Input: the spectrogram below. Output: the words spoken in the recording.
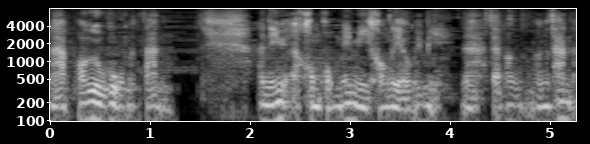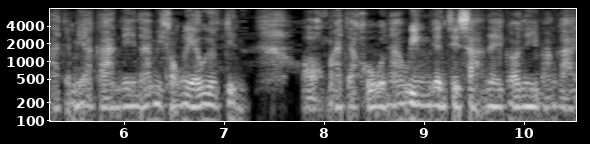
นะครับ เพราะรูหูมันตัน อันนี้ของผมไม่มีของเหลวไม่มีนะแต่บางบางท่านอาจจะมีอาการนี้นะมีของเหลวหรือกิน ออกมาจากหูนะวิงเวียนศีรษะในกรณีบางราย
